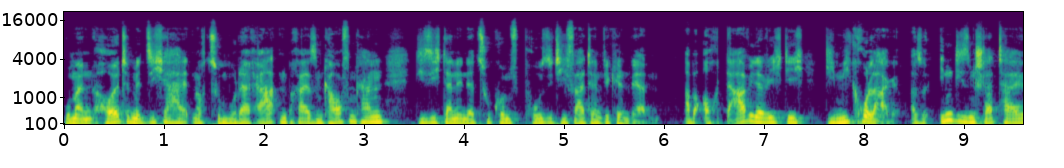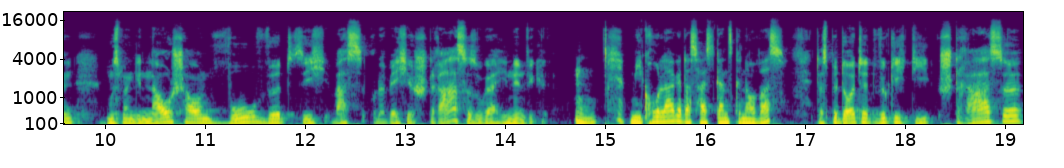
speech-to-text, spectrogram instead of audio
wo man heute mit Sicherheit noch zu moderaten Preisen kaufen kann, die sich dann in der Zukunft positiv weiterentwickeln werden. Aber auch da wieder wichtig, die Mikrolage. Also in diesen Stadtteilen muss man genau schauen, wo wird sich was oder welche Straße sogar hin entwickeln. Mhm. Mikrolage, das heißt ganz genau was? Das bedeutet wirklich die Straße,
